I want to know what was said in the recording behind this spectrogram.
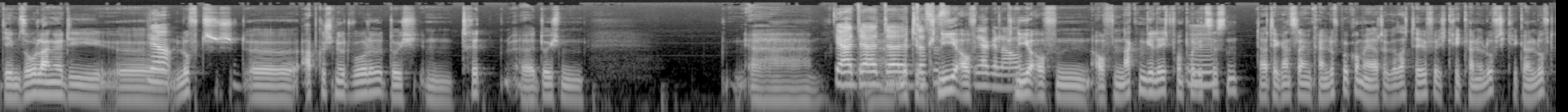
dem so lange die äh, Ja. Luft äh, abgeschnürt wurde durch einen Tritt, äh, durch einen äh, Ja, der, der, mit dem Knie, ist, auf, ja, genau. Knie auf, den, auf den Nacken gelegt vom Polizisten. Der hatte ganz lange keine Luft bekommen. Er hatte gesagt, Hilfe, ich kriege keine Luft, ich kriege keine Luft.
